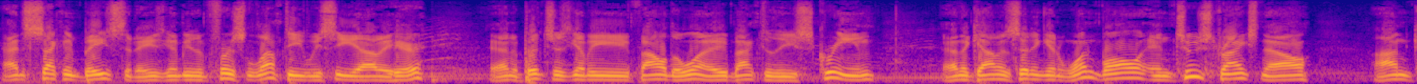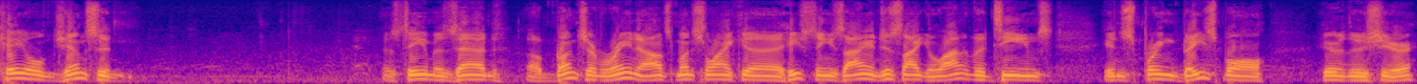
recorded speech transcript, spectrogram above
at second base today. He's going to be the first lefty we see out of here. And the pitch is going to be fouled away back to the screen. And the count is sitting at one ball and two strikes now on Cale Jensen. His team has had a bunch of rainouts, much like uh, Hastings Zion, just like a lot of the teams in spring baseball here this year.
